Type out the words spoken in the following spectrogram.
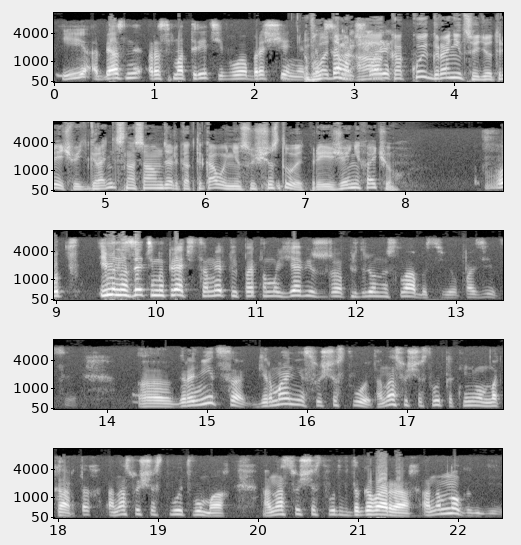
и обязаны рассмотреть его обращение. Владимир, а человек... о какой границе идет речь? Ведь границы на самом деле как таковой не существует. Приезжай не хочу. Вот именно за этим и прячется Меркель, поэтому я вижу определенную слабость ее позиции. Э, граница Германии существует. Она существует как минимум на картах, она существует в умах, она существует в договорах, она много где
